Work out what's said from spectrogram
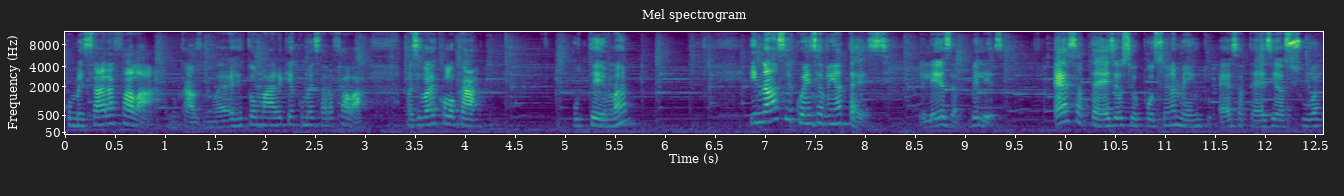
começar a falar. No caso, não é retomar, é que é começar a falar. Mas você vai colocar o tema e na sequência vem a tese, beleza? Beleza. Essa tese é o seu posicionamento, essa tese é a sua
